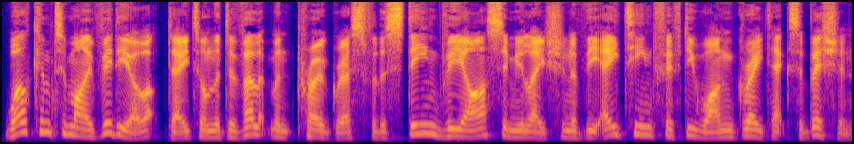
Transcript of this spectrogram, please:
Welcome to my video update on the development progress for the Steam VR simulation of the 1851 Great Exhibition.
